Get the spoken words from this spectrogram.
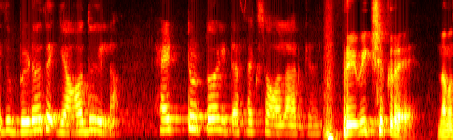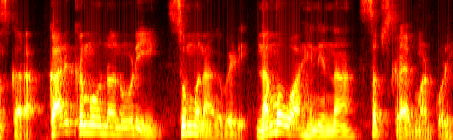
ಇದು ಬಿಡೋದೇ ಯಾವುದೂ ಇಲ್ಲ. Head to toe it affects all organ ಪ್ರಿಯ ವೀಕ್ಷಕರೇ ನಮಸ್ಕಾರ. ಕಾರ್ಯಕ್ರಮವನ್ನು ನೋಡಿ ಸುಮ್ಮನಾಗಬೇಡಿ. ನಮ್ಮ ವಾಹಿನಿಯನ್ನ ಸಬ್ಸ್ಕ್ರೈಬ್ ಮಾಡ್ಕೊಳ್ಳಿ.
